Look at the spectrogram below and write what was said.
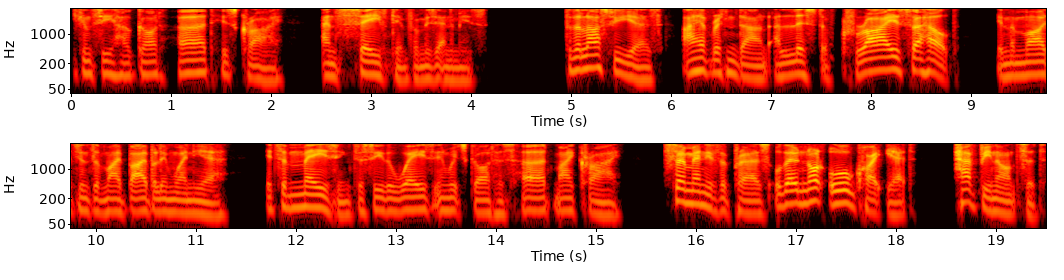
he can see how God heard his cry and saved him from his enemies. For the last few years, I have written down a list of cries for help in the margins of my Bible in one year. It's amazing to see the ways in which God has heard my cry. So many of the prayers, although not all quite yet, have been answered.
